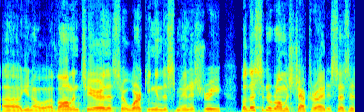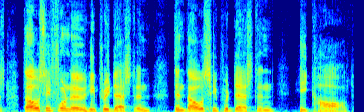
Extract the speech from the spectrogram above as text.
uh, you know a volunteer that's uh, working in this ministry. But listen to Romans chapter eight. It says this: Those he foreknew, he predestined. Then those he predestined, he called.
